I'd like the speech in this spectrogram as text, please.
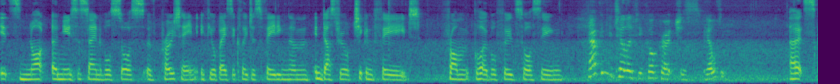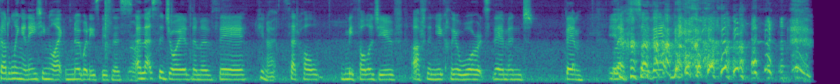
it's not a new sustainable source of protein if you're basically just feeding them industrial chicken feed from global food sourcing. How can you tell if your cockroach is healthy? Uh, it's scuttling and eating like nobody's business. And that's the joy of them, of their, you know, it's that whole mythology of after the nuclear war, it's them and them left. So they're,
